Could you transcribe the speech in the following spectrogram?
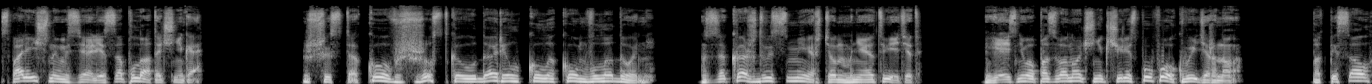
С поличным взяли за платочника». Шестаков жестко ударил кулаком в ладонь. «За каждую смерть он мне ответит. Я из него позвоночник через пупок выдерну». Подписал?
